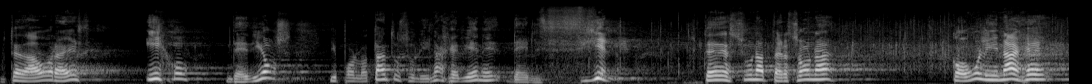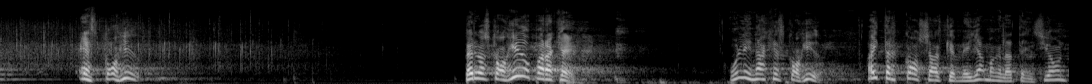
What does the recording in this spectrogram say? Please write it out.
Usted ahora es hijo de Dios y por lo tanto su linaje viene del cielo. Usted es una persona con un linaje escogido. Pero escogido para qué? Un linaje escogido. Hay tres cosas que me llaman la atención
